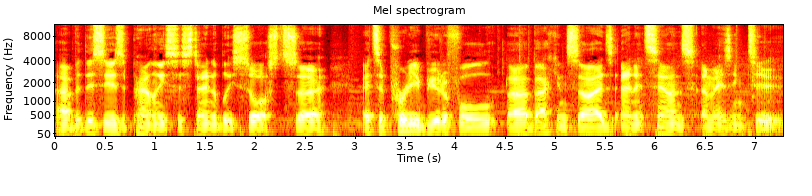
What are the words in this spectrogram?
uh, but this is apparently sustainably sourced. So it's a pretty beautiful uh, back and sides and it sounds amazing too.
